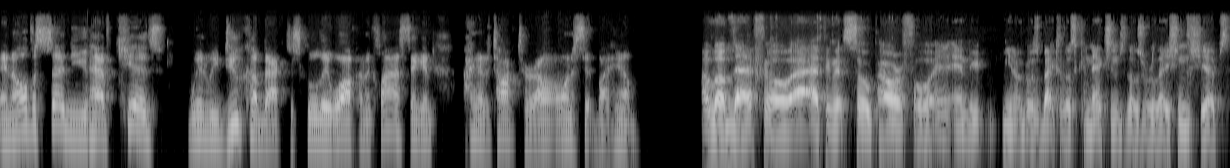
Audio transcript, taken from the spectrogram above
and all of a sudden you have kids when we do come back to school, they walk in the class thinking, I gotta talk to her. I want to sit by him. I love that, Phil. I think that's so powerful, and, and it, you know goes back to those connections, those relationships,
